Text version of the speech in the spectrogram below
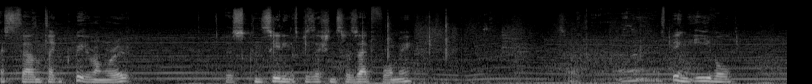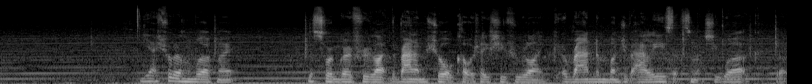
S2000 taking completely wrong route is conceding its position to Z for me. So, uh, it's being evil. Yeah, sure doesn't work, mate. Just saw him go through like the random shortcut which takes you through like a random bunch of alleys. That doesn't actually work, but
